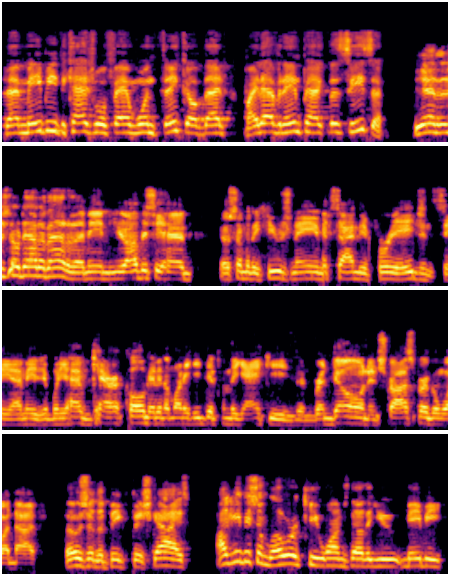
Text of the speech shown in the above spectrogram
that maybe the casual fan wouldn't think of that might have an impact this season. Yeah, there's no doubt about it. I mean, you obviously had you know some of the huge names signed in free agency. I mean, when you have Gerrit Cole getting the money he did from the Yankees and Rendon and Strasburg and whatnot, those are the big fish guys. I'll give you some lower key ones though that you maybe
